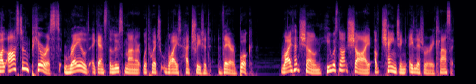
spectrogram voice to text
While Austen purists railed against the loose manner with which Wright had treated their book, Wright had shown he was not shy of changing a literary classic.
